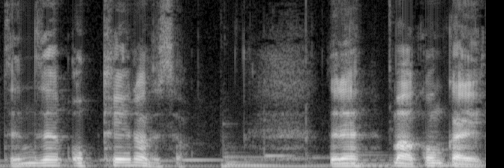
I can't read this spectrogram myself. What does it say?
全然 OK なんですよ。でね、まあ今回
